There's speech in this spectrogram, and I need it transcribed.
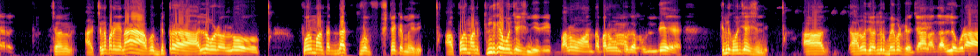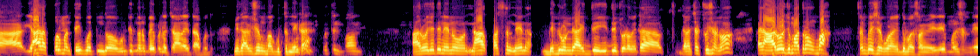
ఆ రోజు. చాలా- ఆ చిన్న పడగైనా బిత్ర అల్లు కూడా వాళ్ళు ఫోన్ మన పెద్ద స్టేక్ అమ్మేది. ఆ ఫోన్ మన కిందకే వంచేసింది ఇది. బలం అంత బలం ఉంటుంది. అప్పుడు ఉంది. కిందకి వంచేసింది ఆ ఆ రోజు అందరూ భయపడిపోయారు. చాలా అల్లు కూడా యాడ ఫోన్ మన తెగిపోతుందో ఉంటుందో అని భయపడినారు చాలా అయితే అప్పుడు మీకు ఆ విషయం బాగా గుర్తుంది ఇంకా? గుర్తుంది, బాగుంది. ఆ రోజు అయితే నేను నా పర్సనల్ నేను దగ్గర ఉండి ఆ ఇద్దరు ఇద్దరు చూడడం అయితే దాని వచ్చాక చూశాను. కానీ ఆ రోజు మాత్రం బా చంపేశారు కూడా ఇద్దరు స్వామి. ఇది మనుషుల్ని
